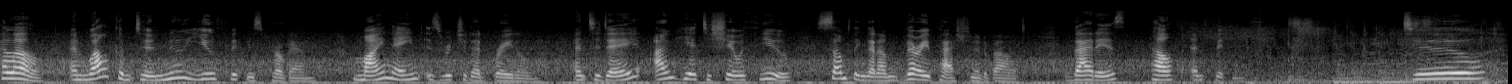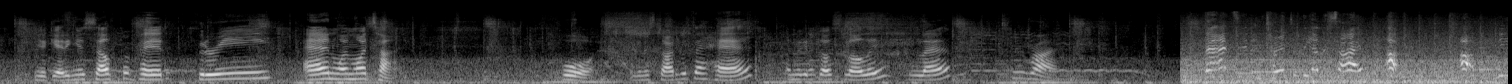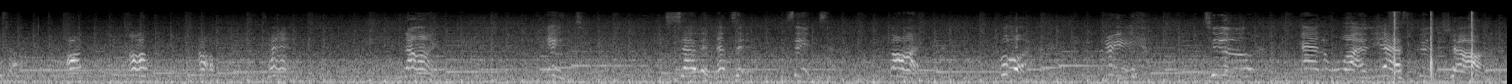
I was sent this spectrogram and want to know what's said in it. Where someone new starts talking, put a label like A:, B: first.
A: Hello, and welcome to A NU YOU fitness program. My name is Richardette Bredl, and today I'm here to share with you something that I'm very passionate about. That is health and fitness. Two, you're getting yourself prepared. Three, and one more time. Four. We're going to start with the head, and we're going to go slowly left to right. That's it, and turn to the other side. seven, that's it, six, five, four, three, two, and one. Yes, good job.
